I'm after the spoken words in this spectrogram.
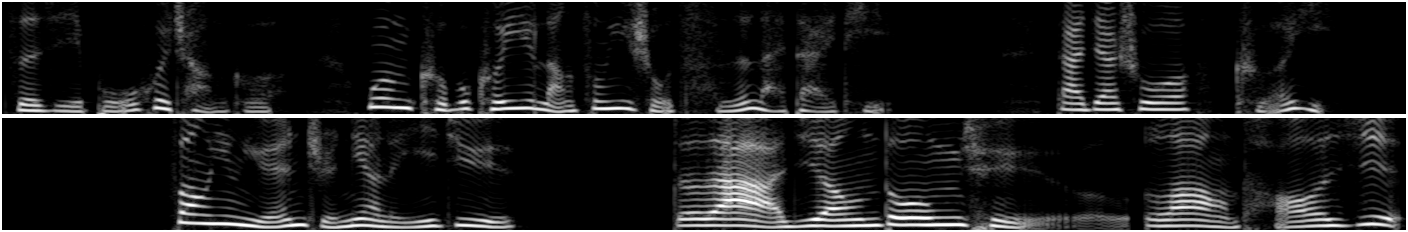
自己不会唱歌，问可不可以朗诵一首词来代替。大家说可以。放映员只念了一句：“大江东去，浪淘尽。”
